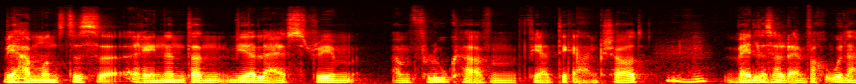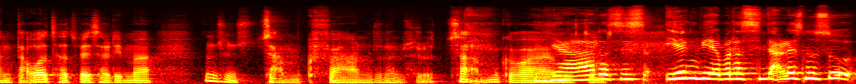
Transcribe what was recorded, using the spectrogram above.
wir haben uns das Rennen dann via Livestream am Flughafen fertig angeschaut, mhm. weil das halt einfach urlang dauert hat, weil es halt immer, dann sind sie zusammengefahren, dann haben sie wieder zusammengeräumt. Ja, das ist irgendwie, aber das sind alles nur so,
